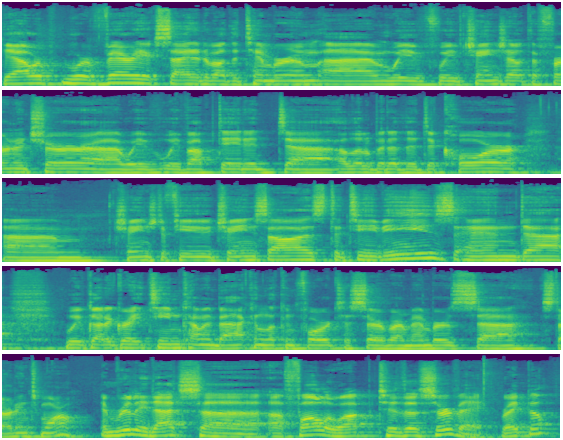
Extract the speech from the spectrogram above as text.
Yeah, we're, we're very excited about the timber room. Um, we've we've changed out the furniture. Uh, we've we've updated uh, a little bit of the decor. Um, changed a few chainsaws to TVs, and uh, we've got a great team coming back and looking forward to serve our members uh, starting tomorrow. And really, that's uh, a follow up to the survey, right, Bill?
